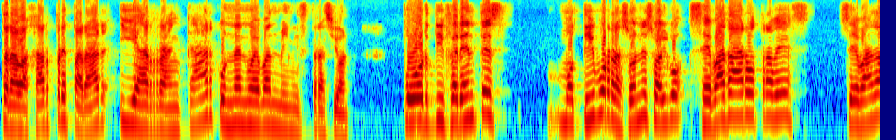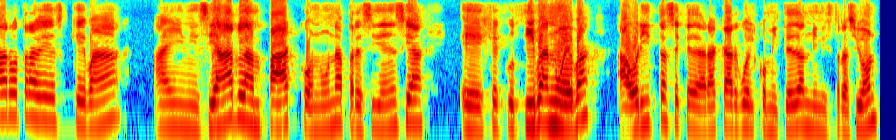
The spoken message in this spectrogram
trabajar, preparar y arrancar con una nueva administración por diferentes motivos, razones o algo, se va a dar otra vez, se va a dar otra vez que va a iniciar la AMPAC con una presidencia ejecutiva nueva. Ahorita se quedará a cargo el comité de administración,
